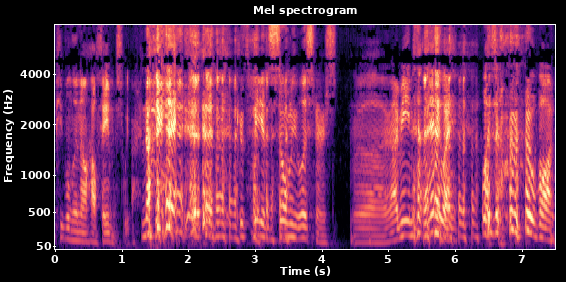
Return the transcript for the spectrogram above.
people to know how famous we are. No, because we have so many listeners. Uh, I mean, anyway, let's move on.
